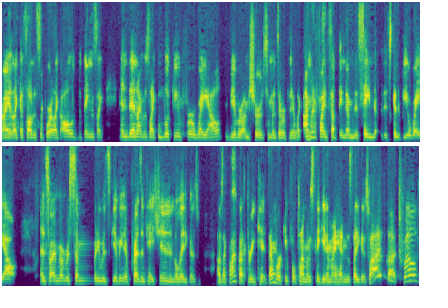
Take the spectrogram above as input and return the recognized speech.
right? Like I saw the support, like all of the things, like, and then I was like looking for a way out. If you ever, I'm sure someone's ever been there, like I'm going to find something, I'm going to say no, it's going to be a way out. And so I remember somebody was giving a presentation, and the lady goes, I was like, well, I've got three kids. I'm working full time. I was thinking in my head, and this lady goes, well, I've got 12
